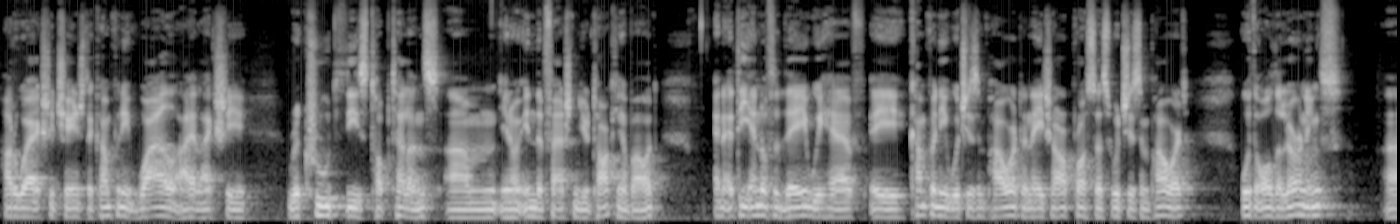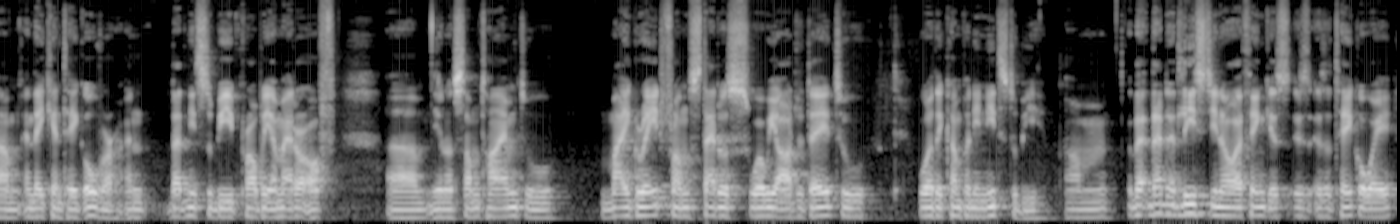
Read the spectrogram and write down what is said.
how do I actually change the company while I'll actually recruit these top talents, um, you know, in the fashion you're talking about. And at the end of the day, we have a company which is empowered, an HR process which is empowered with all the learnings, um, and they can take over. And that needs to be probably a matter of, um, you know, some time to migrate from status where we are today to where the company needs to be. Um, that, that at least, you know, I think is, is, is a takeaway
